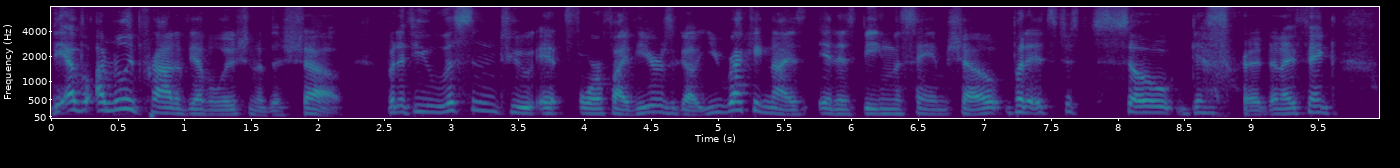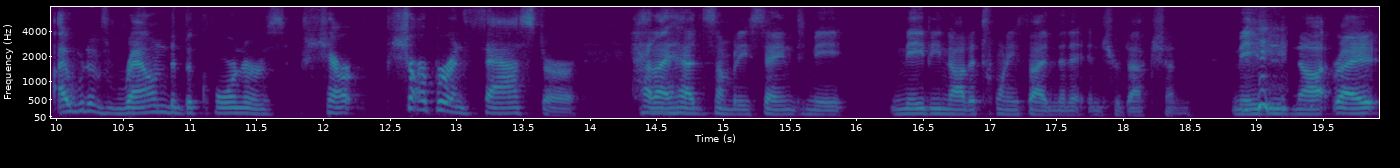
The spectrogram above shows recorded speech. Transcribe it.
the ev- I'm really proud of the evolution of this show. But if you listen to it four or five years ago, you recognize it as being the same show, but it's just so different. And I think I would have rounded the corners sharp, sharper and faster had I Mhm. had somebody saying to me, maybe not a 25 minute introduction. Maybe not, right?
